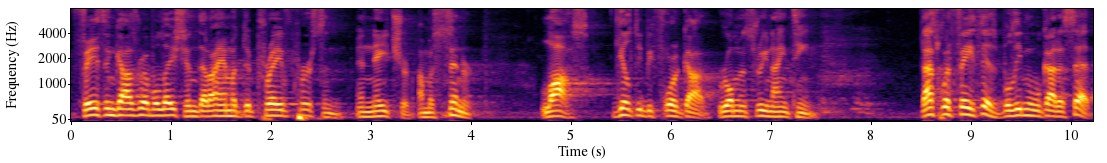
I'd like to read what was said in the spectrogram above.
Faith in God's revelation that I am a depraved person in nature. I'm a sinner, lost, guilty before God. Romans 3:19. That's what faith is, believing what God has said.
